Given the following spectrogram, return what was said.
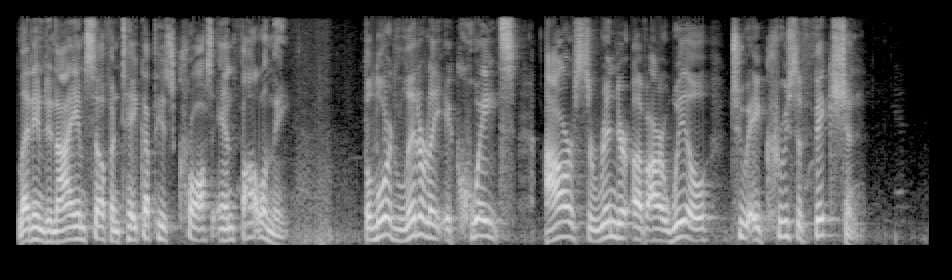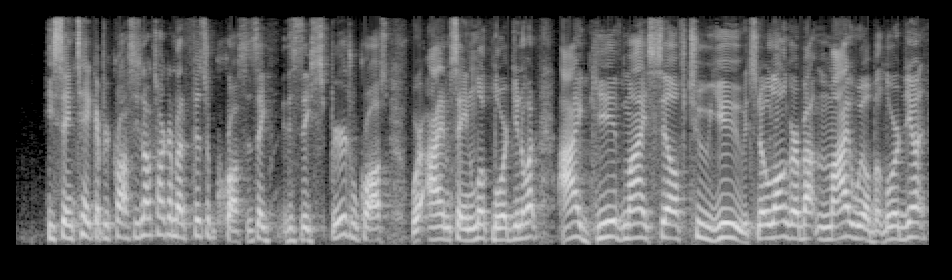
let him deny himself and take up his cross and follow me. The Lord literally equates our surrender of our will to a crucifixion. He's saying, take up your cross. He's not talking about a physical cross. A, this is a spiritual cross where I'm saying, look, Lord, you know what? I give myself to you. It's no longer about my will, but Lord, you know what?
